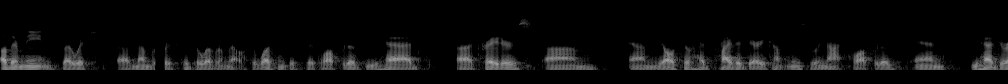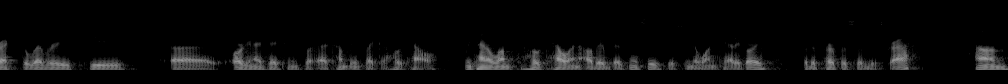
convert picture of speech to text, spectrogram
other means by which uh, members could deliver milk. It wasn't just the cooperative. You had uh, traders. Um, you also had private dairy companies who were not cooperatives, and you had direct delivery to organizations, uh, companies like a hotel. We kind of lumped hotel and other businesses just into one category for the purpose of this graph. Um,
